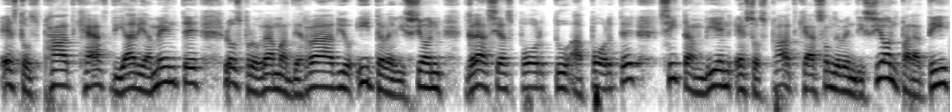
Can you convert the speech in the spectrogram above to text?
estos podcasts diariamente, los programas de radio y televisión. Gracias por tu aporte. Si también estos podcasts son de bendición para ti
